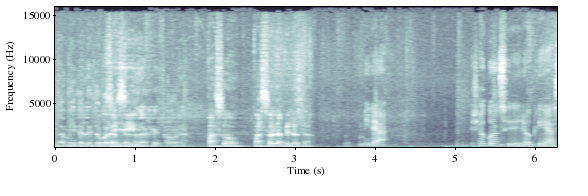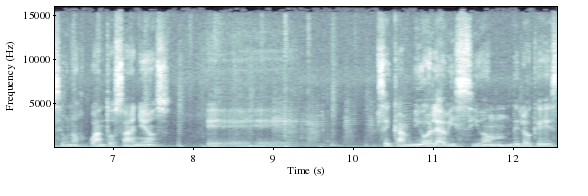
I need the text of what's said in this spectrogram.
La mira, le toca Sí, la sí. pierna a la jefa ahora. Pasó, pasó la pelota. Mira, yo considero que hace unos cuantos años eh, se cambió la visión de lo que es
